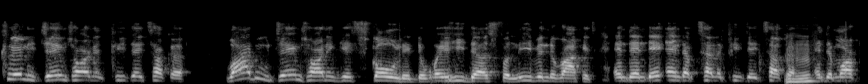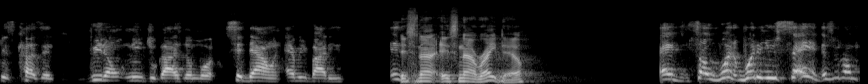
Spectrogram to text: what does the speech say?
clearly James Harden, PJ Tucker. Why do James Harden get scolded the way he does for leaving the Rockets, and then they end up telling PJ Tucker Mhm. and DeMarcus Cousin, "We don't need you guys no more. Sit down, and everybody." It's not. It's not right, Dale. And so what? What are you saying? This is what I'm,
